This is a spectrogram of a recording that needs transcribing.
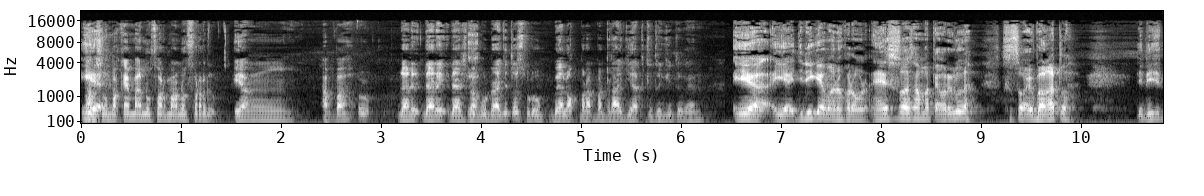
Iya. langsung pakai manuver-manuver yang apa dari dari dari 90 derajat terus belok berapa derajat gitu-gitu kan Iya, iya. Jadi kayak manuver eh, sesuai sama teori lu lah. Sesuai banget lah. Jadi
